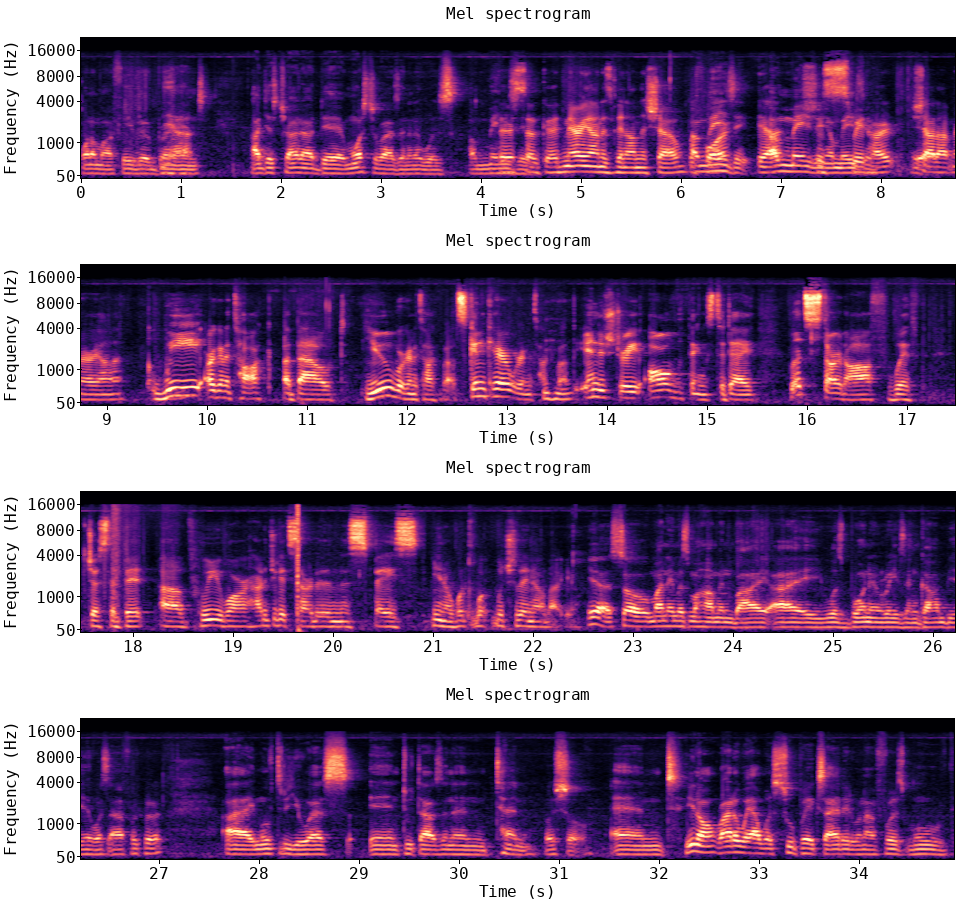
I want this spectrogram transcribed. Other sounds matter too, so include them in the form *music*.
one of my favorite brands. Yeah. I just tried out their moisturizer and it was amazing. They're so good. Marianna's been on the show before. Amazing. Yeah, Amazing, she's amazing. sweetheart. Yeah. Shout out Marianna. We are going to talk about you. We're going to talk about skincare. We're going to talk Mm-hmm. about the industry, all the things today. Let's start off with just a bit of who you are. How did you get started in this space? You know, what, what, what should they know about you? Yeah, so my name is Mohamet Mbaye. I was born and raised in Gambia, West Africa. I moved to the US in 2010 or so. And, you know, right away I was super excited when I first moved.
